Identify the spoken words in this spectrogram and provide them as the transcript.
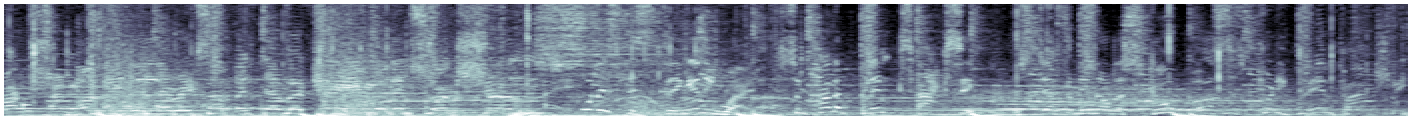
Whee. What is this thing anyway? Some kind of blimp taxi? It's definitely not a school bus. It's pretty pimp actually.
